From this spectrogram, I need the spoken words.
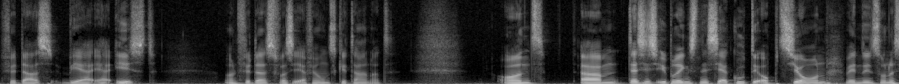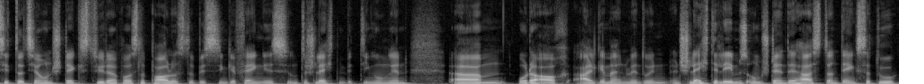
für das, wer er ist und für das, was er für uns getan hat. Und ähm, das ist übrigens eine sehr gute Option, wenn du in so einer Situation steckst wie der Apostel Paulus, du bist im Gefängnis unter schlechten Bedingungen ähm, oder auch allgemein, wenn du in, in, schlechte Lebensumstände hast, dann denkst du,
